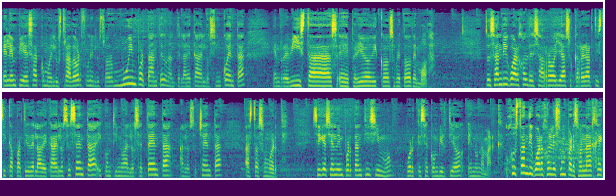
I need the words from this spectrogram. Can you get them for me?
Él empieza como ilustrador, fue un ilustrador muy importante durante la década de los 50 en revistas, eh, periódicos, sobre todo de moda. Entonces Andy Warhol desarrolla su carrera artística a partir de la década de los 60 y continúa a los 70, a los 80, hasta su muerte. Sigue siendo importantísimo porque se convirtió en una marca. Justo Andy Warhol es un personaje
